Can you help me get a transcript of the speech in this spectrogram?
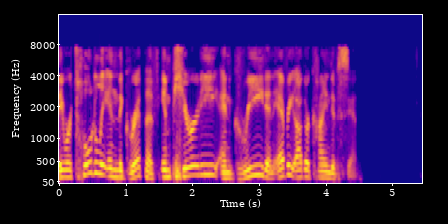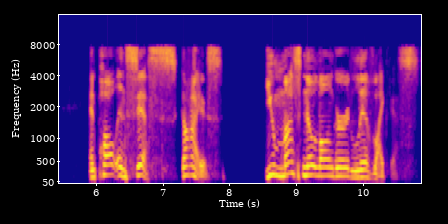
They were totally in the grip of impurity and greed and every other kind of sin. And Paul insists, guys, you must no longer live like this.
